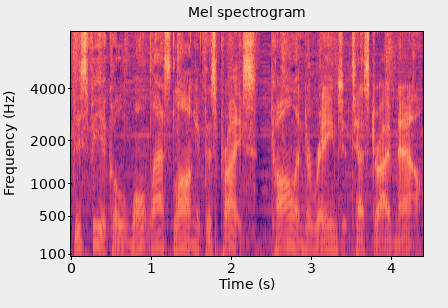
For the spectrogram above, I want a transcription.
This vehicle won't last long at this price. Call and arrange a test drive now.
